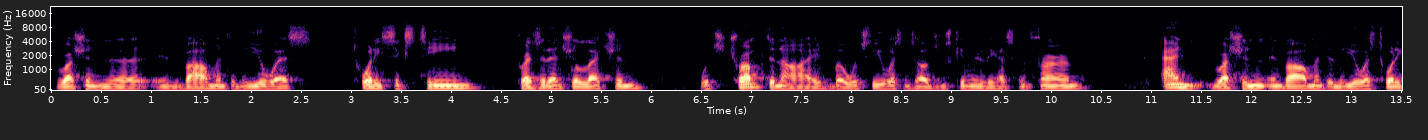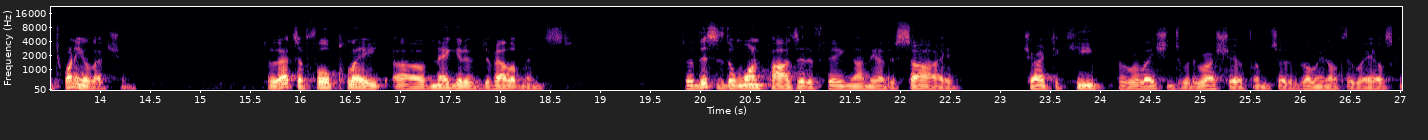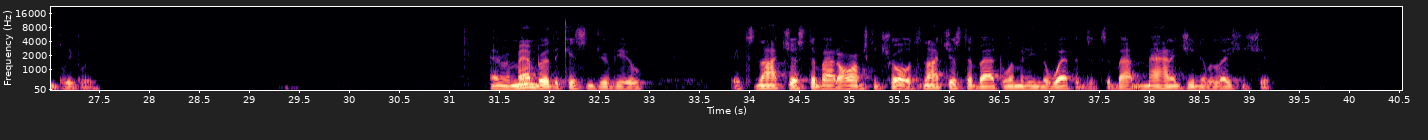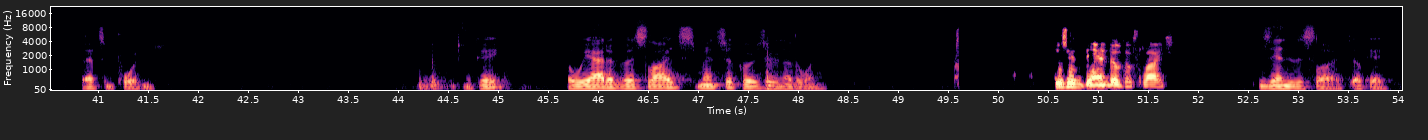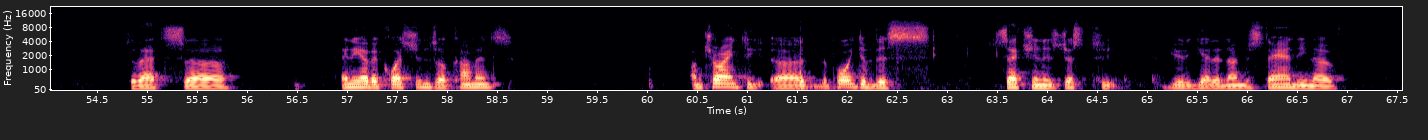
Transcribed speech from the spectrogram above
Russian uh, involvement in the US 2016 presidential election, which Trump denied, but which the US intelligence community has confirmed, and Russian involvement in the US 2020 election. So that's a full plate of negative developments. So this is the one positive thing on the other side, trying to keep relations with Russia from sort of going off the rails completely. And remember the Kissinger view, it's not just about arms control. It's not just about limiting the weapons. It's about managing the relationship. That's important. Okay. Are we out of uh, slides, Mensuk, or is there another one? This is the end of the slides. This is the end of the slides. Okay. So that's, uh, any other questions or comments? I'm trying to, uh, the point of this section is just to you to get an understanding of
